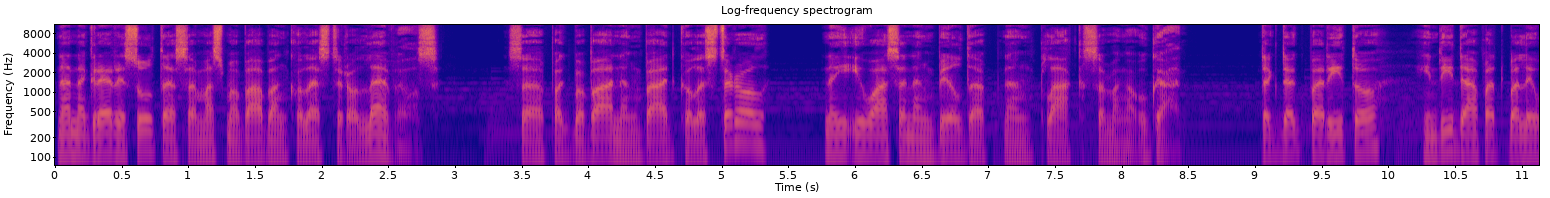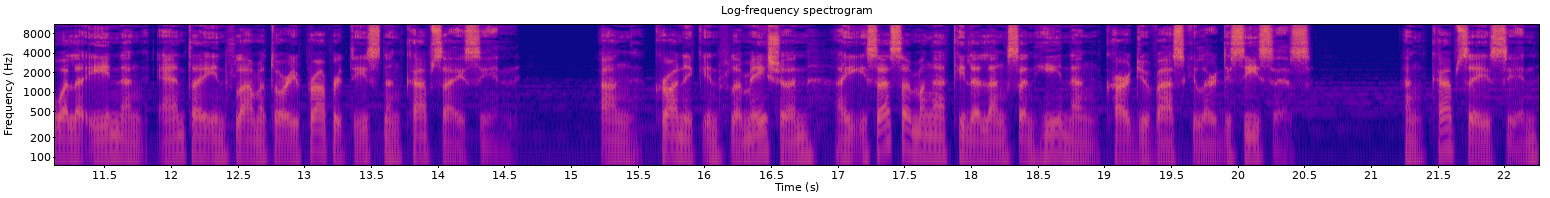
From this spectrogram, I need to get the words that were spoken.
na nagre-resulta sa mas mababang cholesterol levels. Sa pagbaba ng bad cholesterol, naiiwasan ang build-up ng plaque sa mga ugat. Dagdag pa rito, hindi dapat baliwalain ang anti-inflammatory properties ng capsaicin. Ang chronic inflammation ay isa sa mga kilalang sanhi ng cardiovascular diseases. Ang capsaicin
